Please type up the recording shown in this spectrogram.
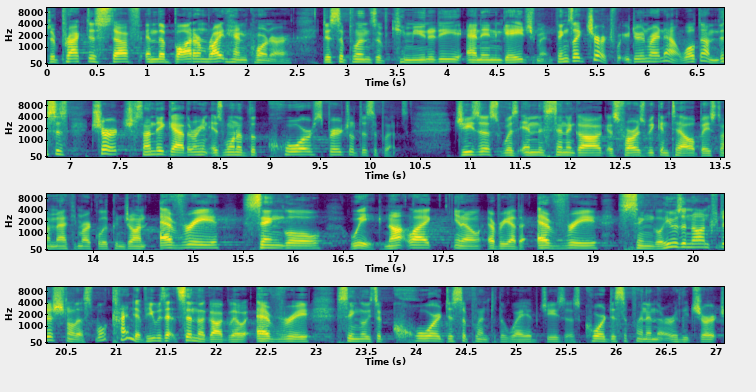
to practice stuff in the bottom right hand corner disciplines of community and engagement. Things like church, what you're doing right now. Well done. This is church, Sunday gathering, is one of the core spiritual disciplines. Jesus was in the synagogue, as far as we can tell, based on Matthew, Mark, Luke, and John, every single week. Not like, you know, every other, every single. He was a non traditionalist. Well, kind of. He was at synagogue, though, every single. He's a core discipline to the way of Jesus, core discipline in the early church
